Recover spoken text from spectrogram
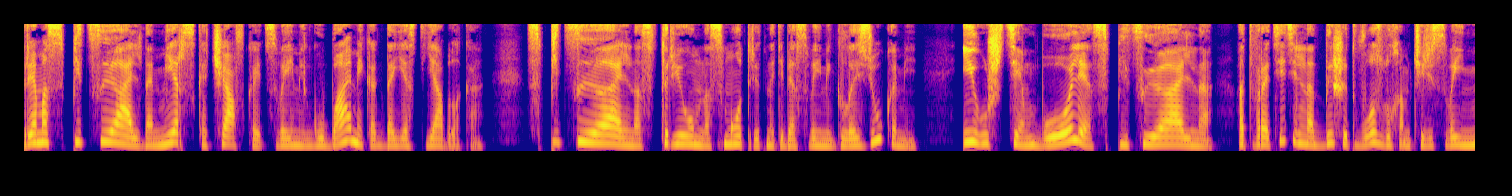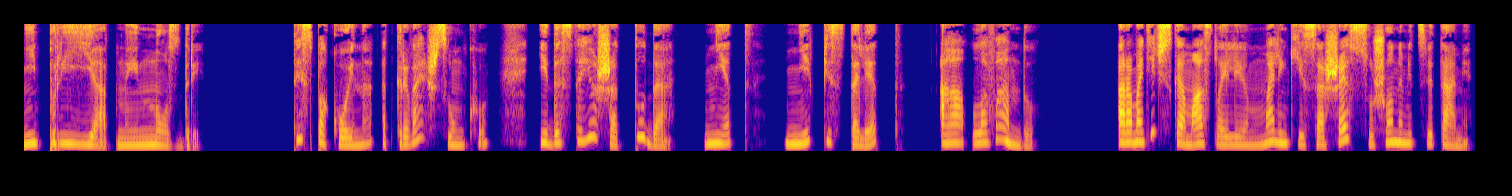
Прямо специально мерзко чавкает своими губами, когда ест яблоко специально стрёмно смотрит на тебя своими глазюками и уж тем более специально отвратительно дышит воздухом через свои неприятные ноздри. Ты спокойно открываешь сумку и достаешь оттуда, нет, не пистолет, а лаванду. Ароматическое масло или маленькие саше с сушеными цветами.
